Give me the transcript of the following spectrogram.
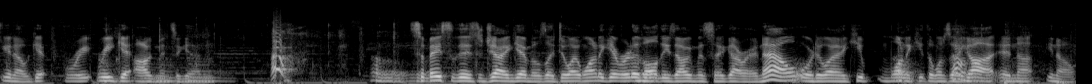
you know, get re, re get augments again. So oh. basically, it's a giant gamble. It's like, do I want to get rid of all mm-hmm. these augments I got right now, or do I keep want to oh. keep the ones I oh. got and not, you know,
